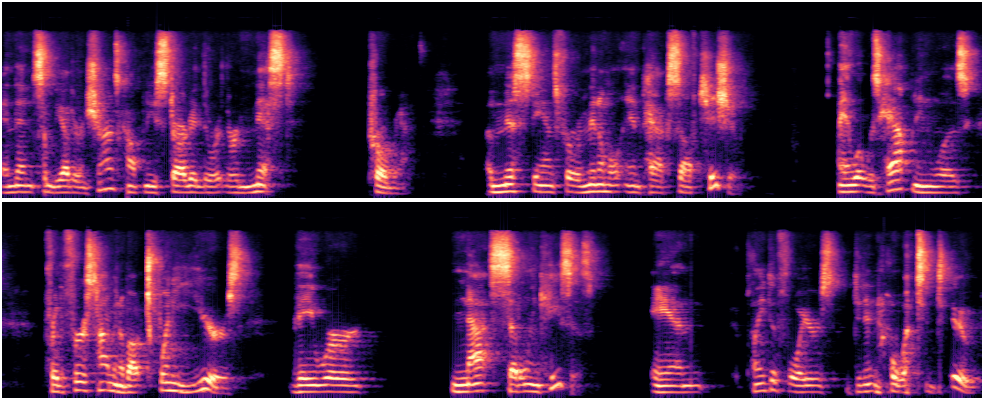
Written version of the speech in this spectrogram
and then some of the other insurance companies started their, their MIST program. A MIST stands for a minimal impact soft tissue. And what was happening was, for the first time in about 20 years, they were not settling cases. And plaintiff lawyers didn't know what to do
